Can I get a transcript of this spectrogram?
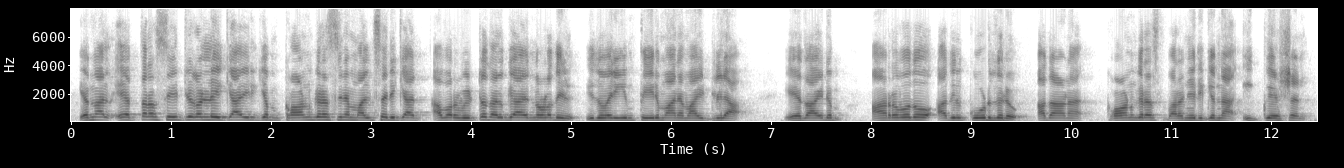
എന്നാൽ എത്ര സീറ്റുകളിലേക്കായിരിക്കും കോൺഗ്രസിന് മത്സരിക്കാൻ അവർ വിട്ടു നൽകുക എന്നുള്ളതിൽ ഇതുവരെയും തീരുമാനമായിട്ടില്ല. ഏതായാലും അറുപതോ അതിൽ കൂടുതലോ. അതാണ് കോൺഗ്രസ് പറഞ്ഞിരിക്കുന്ന ഇക്വേഷൻ.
